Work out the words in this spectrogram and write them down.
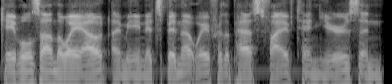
cable's on the way out. I mean it's been that way for the past five ten years and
